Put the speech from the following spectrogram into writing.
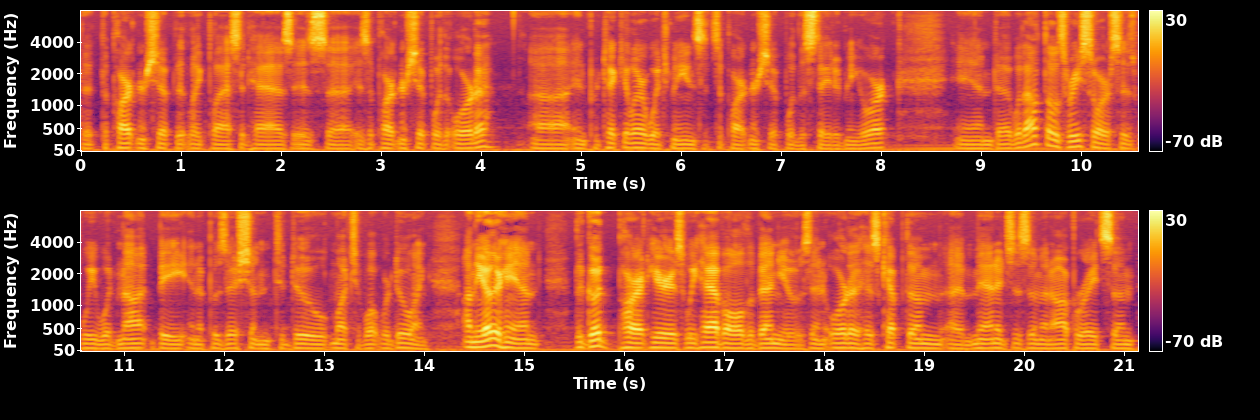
that the partnership that Lake Placid has is is a partnership with ORDA in particular, which means it's a partnership with the state of New York. And uh, without those resources, we would not be in a position to do much of what we're doing. On the other hand, the good part here is we have all the venues, and ORDA has kept them, uh, manages them, and operates them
